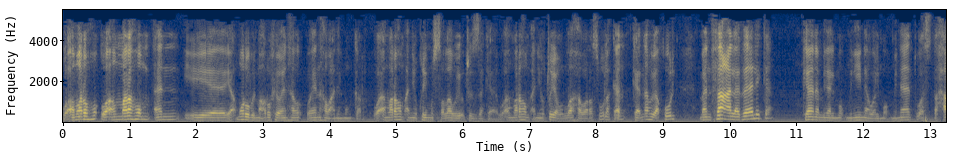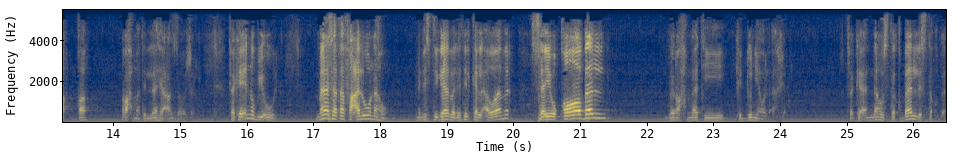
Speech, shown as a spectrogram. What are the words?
وأمره وأمرهم أن يأمروا بالمعروف وينهوا, عن المنكر. وأمرهم أن يقيموا الصلاة ويؤتوا الزكاة. وأمرهم أن يطيعوا الله ورسوله كان كأنه يقول من فعل ذلك كان من المؤمنين والمؤمنات واستحق رحمة الله عز وجل. فكأنه بيقول ما ستفعلونه من استجابة لتلك الأوامر سيقابل برحمتي في الدنيا والآخرة. فكأنه استقبال لاستقبال.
